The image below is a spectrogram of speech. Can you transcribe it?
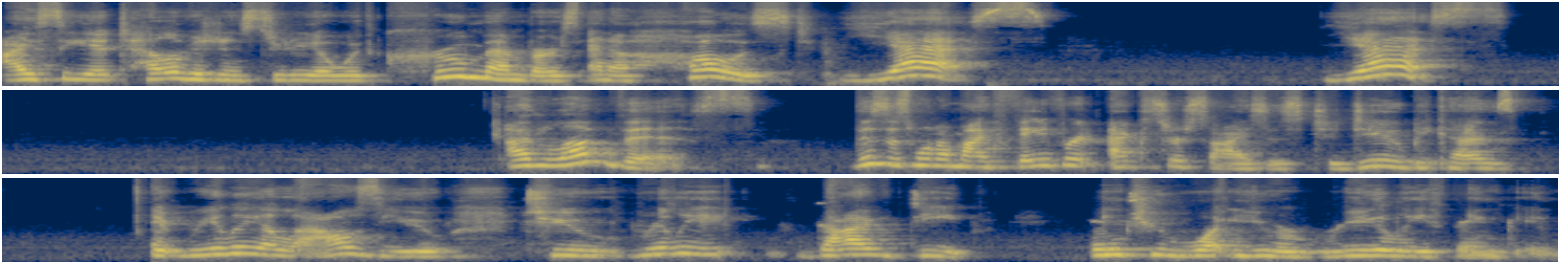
I see a television studio with crew members and a host. Yes. Yes. I love this. This is one of my favorite exercises to do because it really allows you to really dive deep into what you're really thinking.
